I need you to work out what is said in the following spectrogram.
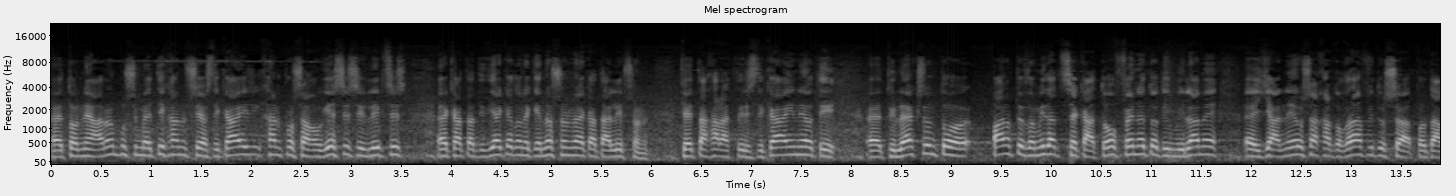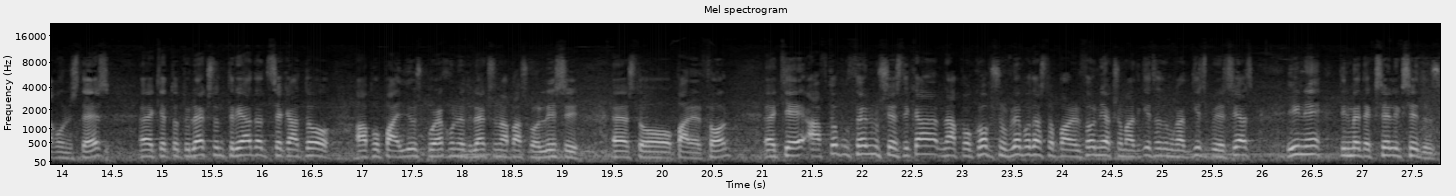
ε, των νεαρών που συμμετείχαν ουσιαστικά είχαν προσαγωγές ή συλλήψεις ε, κατά τη διάρκεια των εκενώσεων ε, καταλήψεων. Και τα χαρακτηριστικά είναι ότι ε, τουλάχιστον το πάνω από το 70% φαίνεται ότι μιλάμε για νέους αχαρτογράφητους πρωταγωνιστές και το τουλάχιστον 30% από παλιούς που έχουν τουλάχιστον απασχολήσει στο παρελθόν. Ε, και αυτό που θέλουν ουσιαστικά να αποκόψουν βλέποντας το παρελθόν η αξιωματική τη Δημοκρατική Υπηρεσίας είναι την μετεξέλιξή τους.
